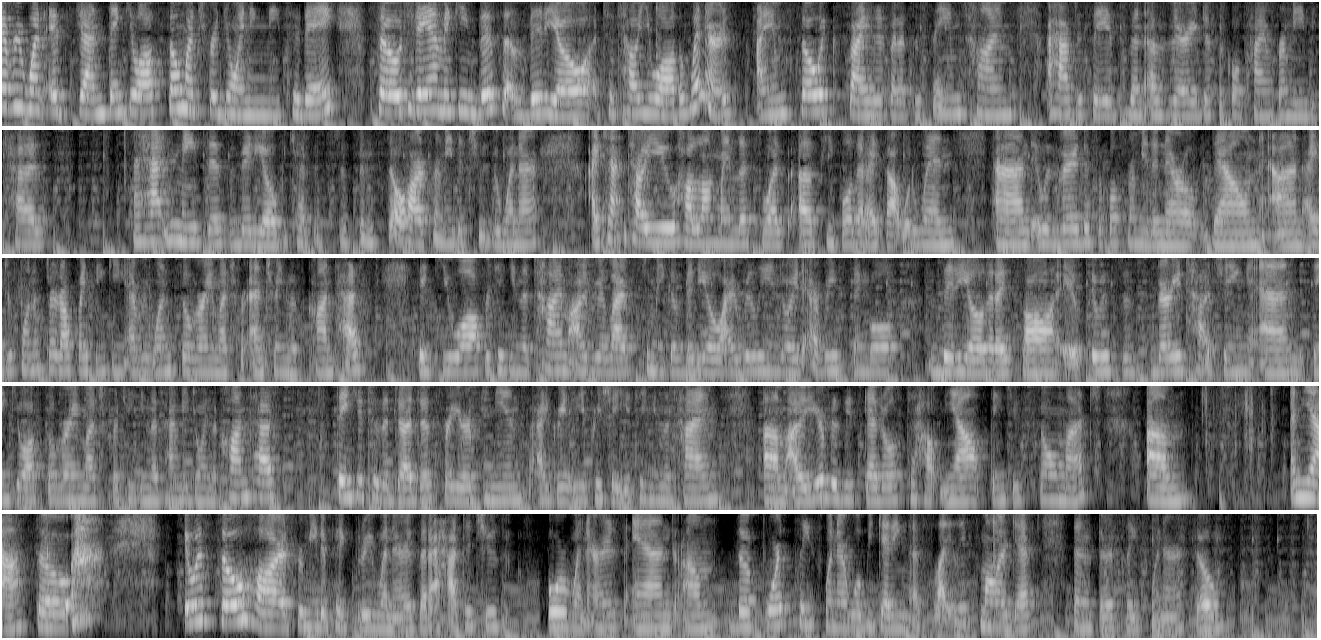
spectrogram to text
everyone, it's Jen. Thank you all so much for joining me today. So today I'm making this video to tell you all the winners. I am so excited, but at the same time, I have to say it's been a very difficult time for me because I hadn't made this video because it's just been so hard for me to choose a winner. I can't tell you how long my list was of people that I thought would win and it was very difficult for me to narrow it down and I just want to start off by thanking everyone so very much for entering this contest. Thank you all for taking the time out of your lives to make a video. I really enjoyed every single video that I saw. It, it was just very touching and thank you all so very much for taking the time to join the contest. Thank you to the judges for your opinions. I greatly appreciate you taking the time um, out of your busy schedules to help me out. Thank you so much. Um, and yeah, so it was so hard for me to pick three winners that I had to choose four winners and um, the fourth place winner will be getting a slightly smaller gift than the third place winner. So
